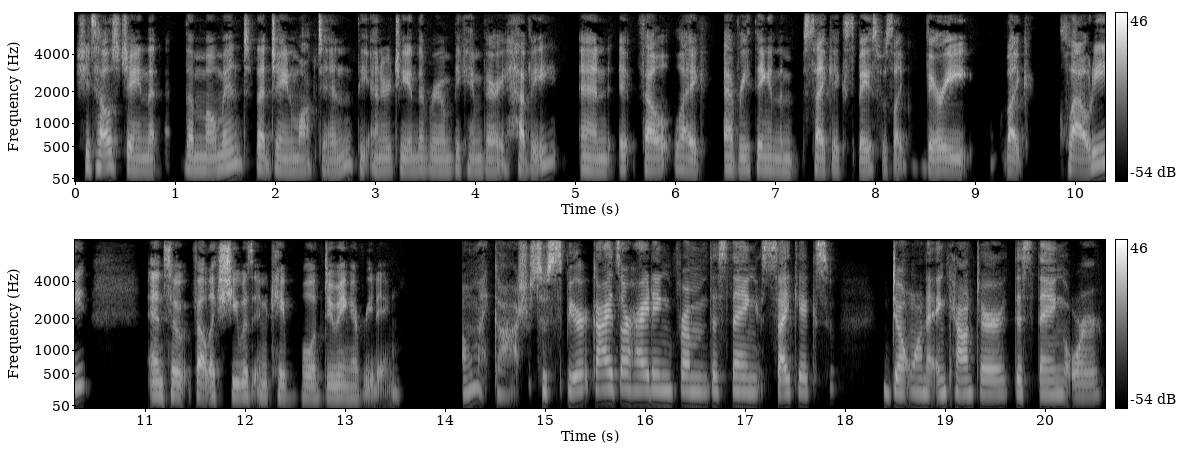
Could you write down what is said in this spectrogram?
She tells Jane that the moment that Jane walked in, the energy in the room became very heavy, and it felt like everything in the psychic space was like very like cloudy. And so it felt like she was incapable of doing a reading. Oh my gosh. So spirit guides are hiding from this thing. Psychics don't want to encounter this thing or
